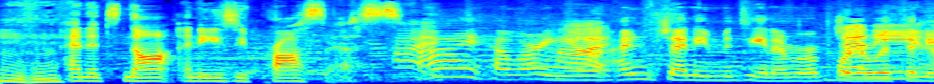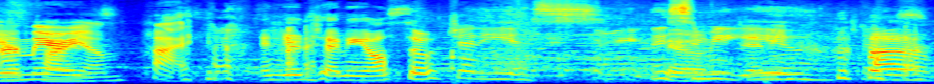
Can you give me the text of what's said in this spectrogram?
Mhm. And it's not an easy process. Hi, how are you? Hi. I'm Jenny Medina. I'm a reporter Jenny, with the New York I'm Miriam. Times. Hi. And you're Jenny also? Jenny, yes. Nice to meet Jenny. you. Um,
